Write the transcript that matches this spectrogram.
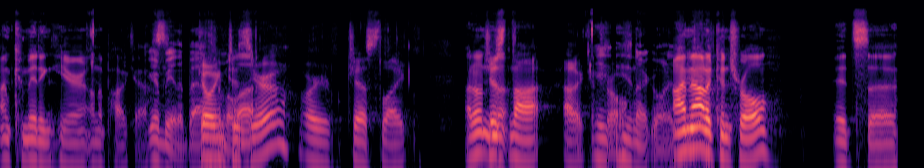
I'm committing here on the podcast. You're gonna be in the bathroom going a to lot. zero or just like I don't just know. not out of He- control. he's not going. To I'm out of control. It's uh,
